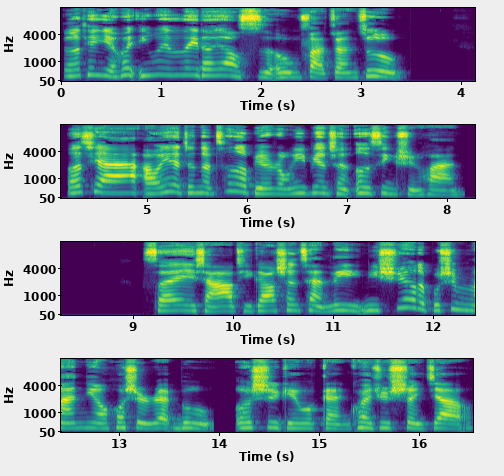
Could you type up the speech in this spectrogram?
隔天也会因为累到要死而无法专注。而且啊，熬夜真的特别容易变成恶性循环。所以，想要提高生产力，你需要的不是蛮牛或是 Red Bull。而是给我赶快去睡觉。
